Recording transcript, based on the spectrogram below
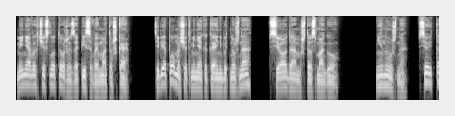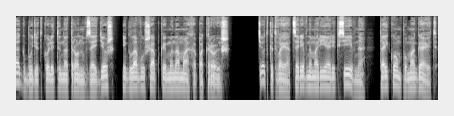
Меня в их число тоже записывай, матушка. Тебе помощь от меня какая-нибудь нужна? Все дам, что смогу». «Не нужно. Все и так будет, коли ты на трон взойдешь и главу шапкой Мономаха покроешь. Тетка твоя, царевна Мария Алексеевна, тайком помогает,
